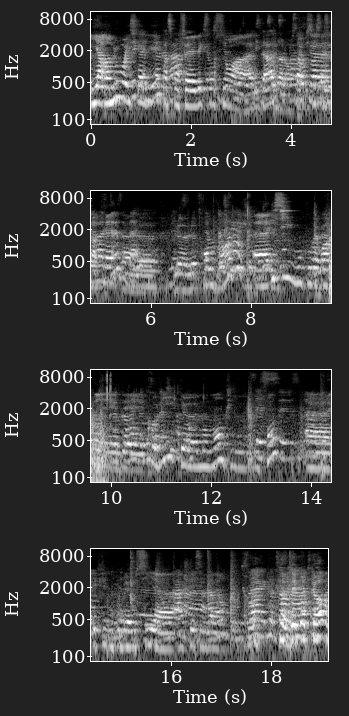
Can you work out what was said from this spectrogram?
Il y a un nouveau escalier parce qu'on fait l'extension à l'étage. Alors ça aussi, ça sera prêt euh, le, le- le 30 juin. Euh, ici, vous pouvez voir des, des produits que nos membres ils- font. Euh, et puis vous pouvez aussi euh, acheter si vous avez un des popcorn.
